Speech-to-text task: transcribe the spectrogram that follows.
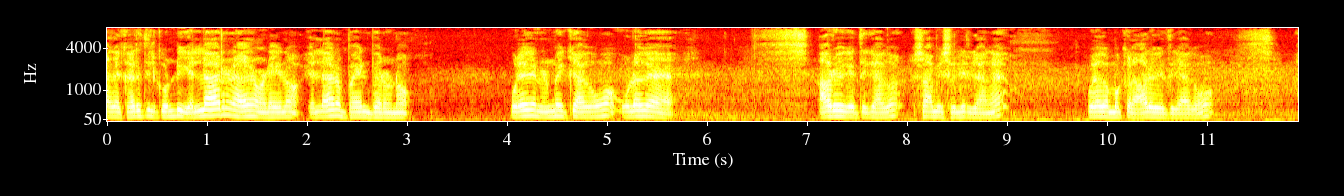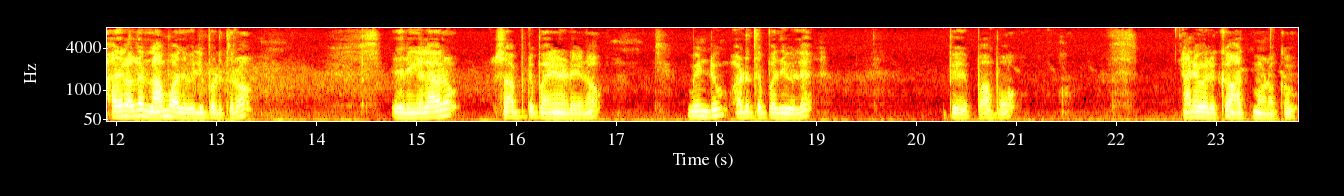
அதை கருத்தில் கொண்டு எல்லாரும் நலன் அடையணும் எல்லாரும் பயன்பெறணும் உலக நன்மைக்காகவும் உலக ஆரோக்கியத்துக்காகவும் சாமி சொல்லியிருக்காங்க. உலக மக்கள் ஆரோக்கியத்துக்காகவும். அதனால தான் நாமும் அதை வெளிப்படுத்துகிறோம் இதை நீங்கள் எல்லாரும் சாப்பிட்டு பயனடையணும். மீண்டும் அடுத்த பதிவில் பார்ப்போம். அனைவருக்கும் ஆத்ம வணக்கம்.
